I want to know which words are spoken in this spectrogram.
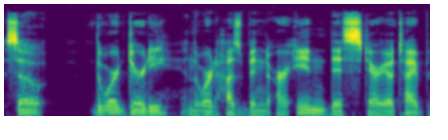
so the word dirty and the word husband are in this stereotype,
